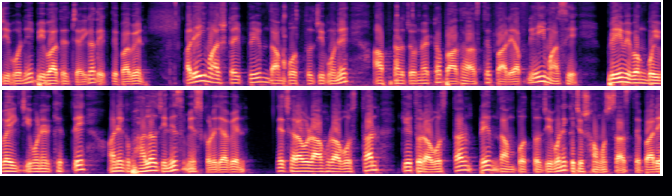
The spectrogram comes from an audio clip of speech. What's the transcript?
জীবনে বিবাদের জায়গা দেখতে পাবেন। আর এই মাসটাই প্রেম দাম্পত্য জীবনে আপনার জন্য একটা বাধা আসতে পারে। আপনি এই মাসে প্রেম এবং বৈবাহিক জীবনের ক্ষেত্রে অনেক ভালো জিনিস মিস করে যাবেন। এছাড়াও রাহুর অবস্থান, কেতুর অবস্থান, প্রেম দাম্পত্য জীবনে কিছু সমস্যা আসতে পারে।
